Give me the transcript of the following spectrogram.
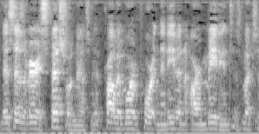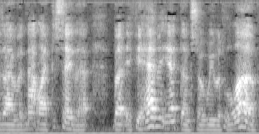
this is a very special announcement, probably more important than even our meetings, as much as I would not like to say that. But if you haven't yet done so, we would love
